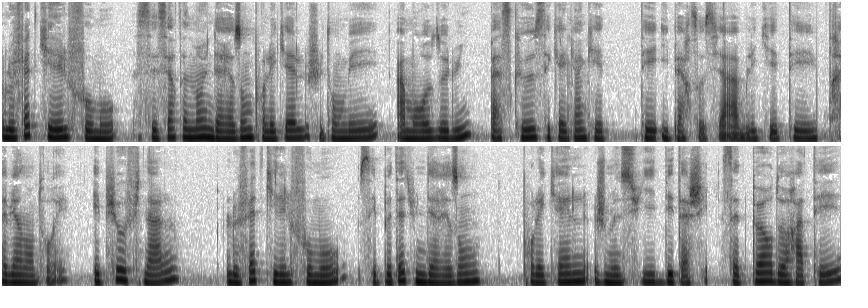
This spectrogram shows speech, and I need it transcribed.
Le fait qu'il ait le FOMO, c'est certainement une des raisons pour lesquelles je suis tombée amoureuse de lui, parce que c'est quelqu'un qui était hyper sociable et qui était très bien entouré. Et puis au final, le fait qu'il ait le FOMO, c'est peut-être une des raisons pour lesquelles je me suis détachée. Cette peur de rater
